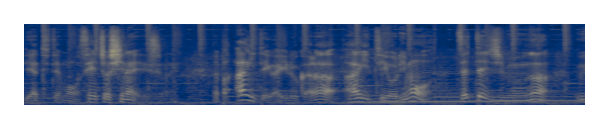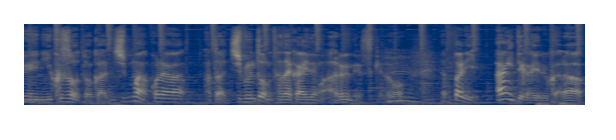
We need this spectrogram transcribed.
でやってても成長しないですよね。やっぱ相手がいるから相手よりも絶対自分が上に行くぞとか自まあこれはあとは自分との戦いでもあるんですけど、うん。やっぱり相手がいるから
